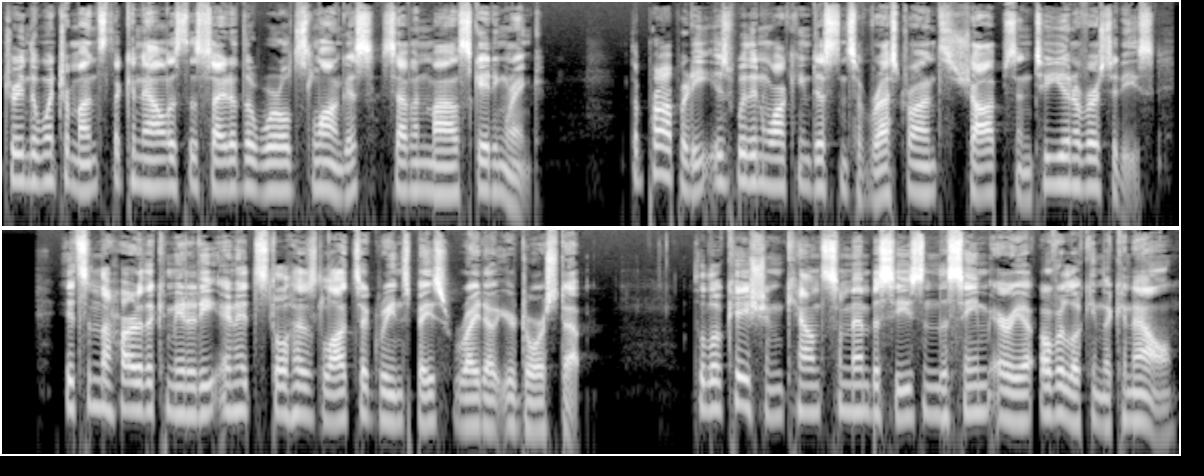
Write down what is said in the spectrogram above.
During the winter months, the canal is the site of the world's longest seven mile skating rink. The property is within walking distance of restaurants, shops, and two universities. It's in the heart of the community and it still has lots of green space right out your doorstep. The location counts some embassies in the same area overlooking the canal.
